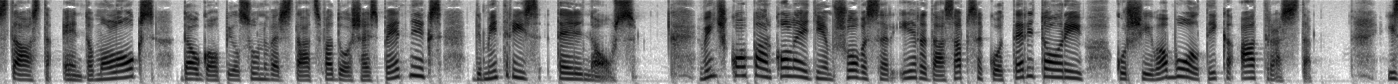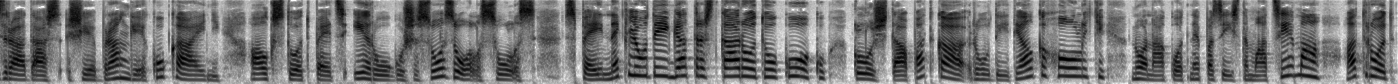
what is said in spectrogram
stāsta entomologs, Daugopils universitātes vadošais pētnieks Dmitrijs Teļnovs. Viņš kopā ar kolēģiem šovasar ieradās apsekot teritoriju, kur šī vabola tika atrasta. Izrādās šie brangie kukaiņi, augstot pēc ierūgušas ozola sulas, spēj nekļūdīgi atrast kāroto koku, gluži tāpat kā rūtīti alkoholiķi, nonākot nepazīstamā ciemā, atrod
